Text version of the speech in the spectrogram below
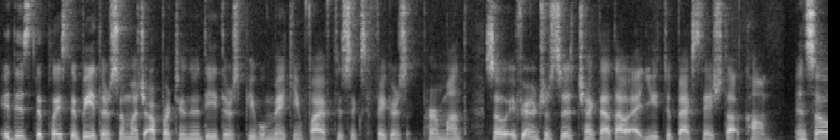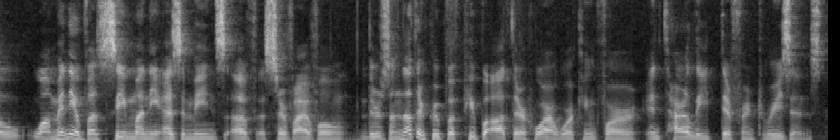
it is the place to be. There's so much opportunity. There's people making five to six figures per month. So if you're interested, check that out at YouTubeBackstage.com. And so, while many of us see money as a means of survival, there's another group of people out there who are working for entirely different reasons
